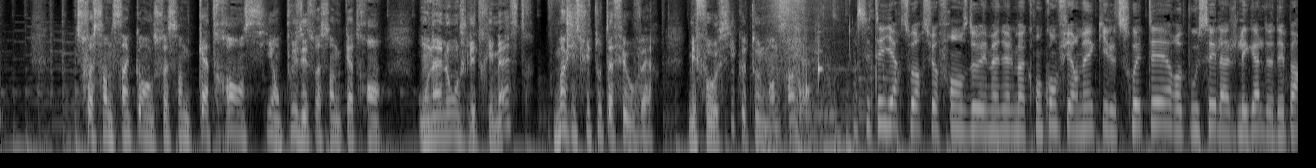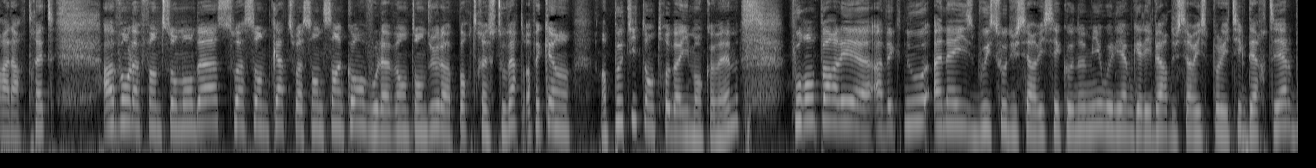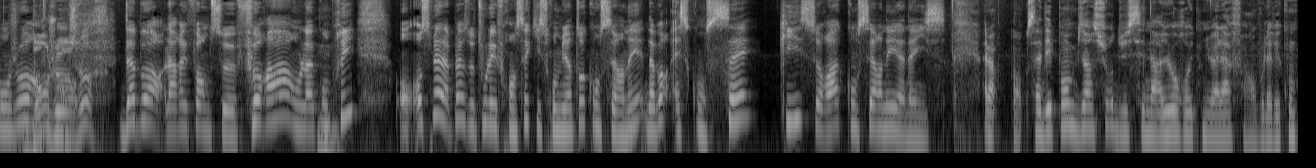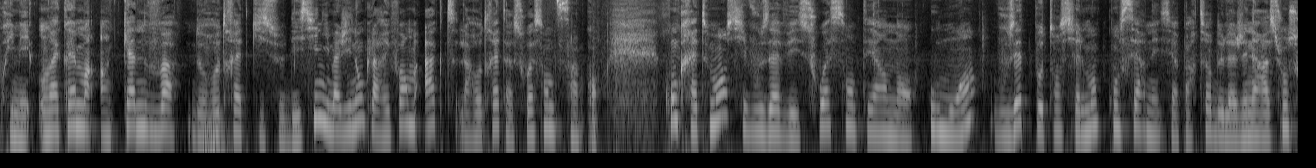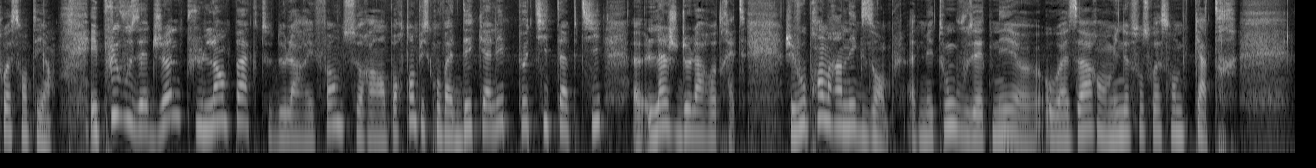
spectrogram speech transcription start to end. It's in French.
65 ans ou 64 ans, si en plus des 64 ans, on allonge les trimestres, moi j'y suis tout à fait ouvert. Mais il faut aussi que tout le monde s'engage. C'était hier soir sur France 2. Emmanuel Macron confirmait qu'il souhaitait repousser l'âge légal de départ à la retraite avant la fin de son mandat. 64-65 ans, vous l'avez entendu, la porte reste ouverte, avec un, un petit entrebâillement quand même. Pour en parler euh, avec nous, Anaïs Bouissou du service économie, William Galibert du service politique d'RTL. Bonjour. Bonjour. D'abord, la réforme se fera, on l'a compris. On, on se met à la place de tous les Français qui seront bientôt concernés. D'abord, est-ce qu'on sait qui sera concerné, Anaïs? Alors, bon, ça dépend bien sûr du scénario retenu à la fin, vous l'avez compris, mais on a quand même un canevas de retraite qui se dessine. Imaginons que la réforme acte la retraite à 65 ans. Concrètement, si vous avez 61 ans ou moins, vous êtes potentiellement concerné. C'est à partir de la génération 61. Et plus vous êtes jeune, plus l'impact de la réforme sera important puisqu'on va décaler petit à petit euh, l'âge de la retraite. Je vais vous prendre un exemple. Admettons que vous êtes né euh, au hasard en 1960.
